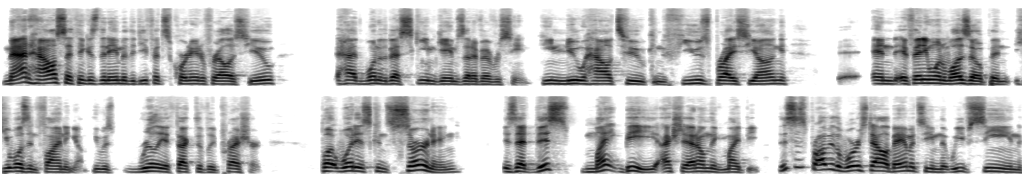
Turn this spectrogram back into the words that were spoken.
Matt House, I think, is the name of the defensive coordinator for LSU had one of the best scheme games that I've ever seen. He knew how to confuse Bryce Young. Eh, and if anyone was open, he wasn't finding him. He was really effectively pressured. But what is concerning is that this might be actually, I don't think might be. This is probably the worst Alabama team that we've seen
